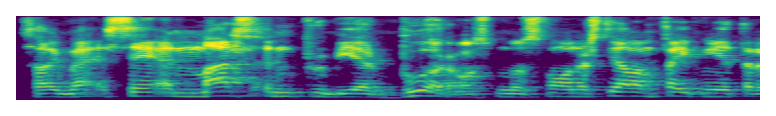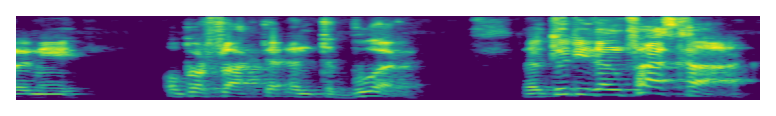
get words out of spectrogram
sal ek sê in Mars in probeer boor. Ons moes veronderstel om 5 meter in die oppervlakte in te boor. Nou toe die ding vasgehaak.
